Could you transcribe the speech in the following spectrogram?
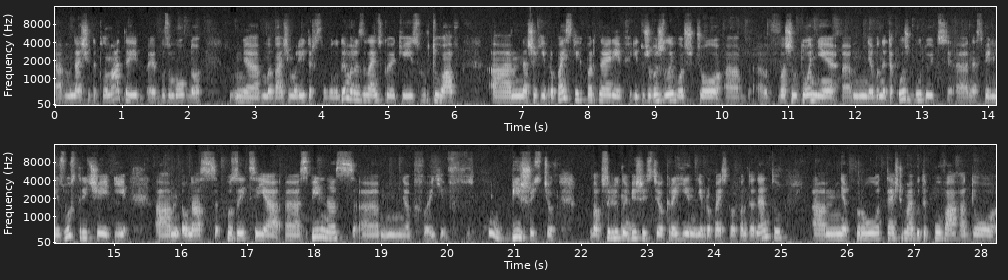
ем, наші дипломати е, безумовно. е, Ми бачимо лідерство Володимира Зеленського, який згуртував е, наших європейських партнерів, і дуже важливо, що е, в Вашингтоні е, вони також будуть на спільній зустрічі, і у нас позиція спільна з в ну, більшістю, абсолютно більшістю країн європейського континенту. А, м, Про те, що має бути повага до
